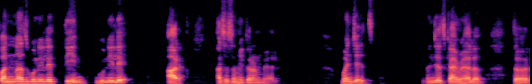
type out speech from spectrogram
पन्नास गुणिले तीन गुणिले आर. असं समीकरण मिळालं. म्हणजेच म्हणजेच काय मिळालं? तर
